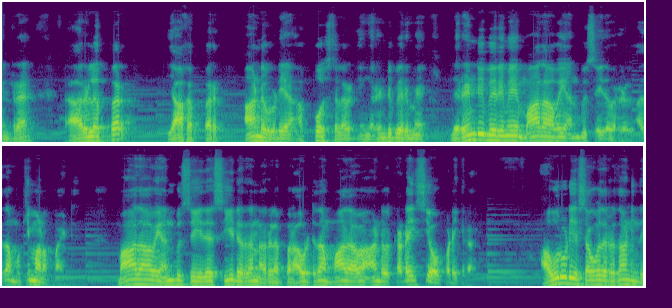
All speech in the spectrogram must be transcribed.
என்ற அருளப்பர் யாகப்பர் ஆண்டவருடைய அப்போஸ்தலர் இவங்க ரெண்டு பேருமே. இந்த ரெண்டு பேருமே மாதாவை அன்பு செய்தவர்கள். அதுதான் முக்கியமான பாயிண்ட் மாதாவை அன்பு செய்த சீடர் தான் அருளப்பர். அவர்கிட்ட தான் மாதாவை ஆண்டவர் கடைசியாக ஒப்படைக்கிறார். அவருடைய சகோதரர் தான் இந்த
